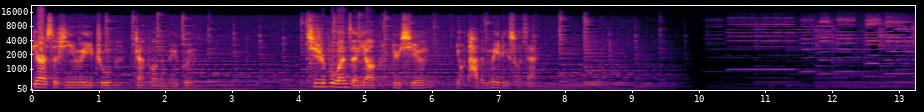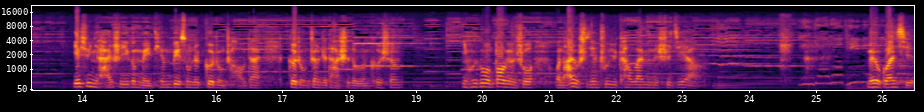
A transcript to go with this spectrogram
第二次是因为一株绽放的玫瑰。其实不管怎样，旅行有它的魅力所在。也许你还是一个每天背诵着各种朝代、各种政治大事的文科生，你会跟我抱怨说：“我哪有时间出去看外面的世界啊？”没有关系，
